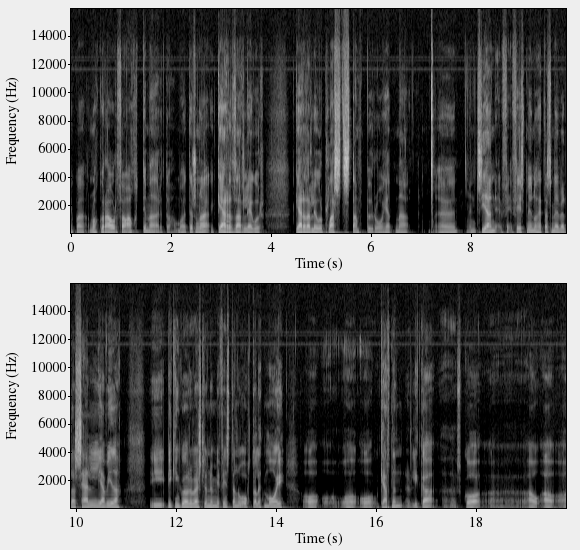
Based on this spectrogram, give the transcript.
eitthvað nokkur ár þá átti maður þetta. Og þetta er svona gerðarlegur gerðarlegur plaststampur og hérna uh, en síðan f- finnst mér nú þetta sem er verið að selja við það í bygginguöruverslunum, ég finnst það nú óttalegt mói og, og, og, og gerðnan líka uh, sko uh, á, á, á,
